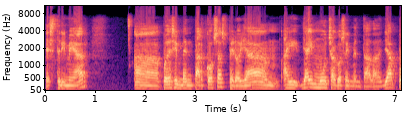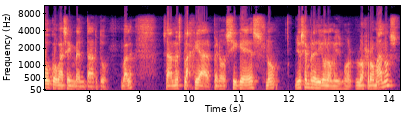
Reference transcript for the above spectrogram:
streamear, ah, puedes inventar cosas, pero ya hay, ya hay mucha cosa inventada, ya poco vas a inventar tú, ¿vale? O sea, no es plagiar, pero sí que es, ¿no? Yo siempre digo lo mismo, los romanos,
